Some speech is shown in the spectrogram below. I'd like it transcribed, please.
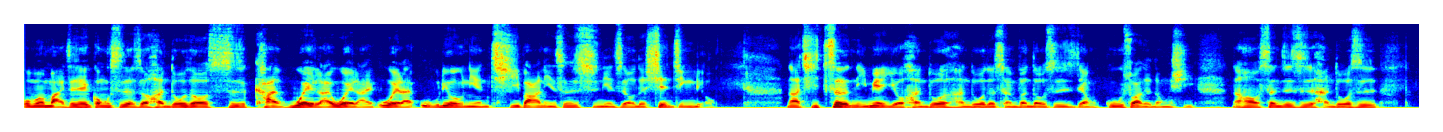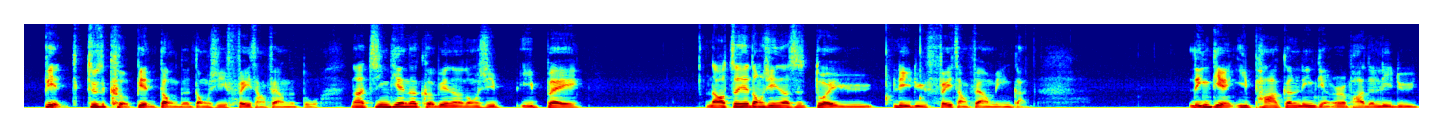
我们买这些公司的时候，很多都是看未来、未来、未来五六年、七八年甚至十年之后的现金流。那其实这里面有很多很多的成分都是这种估算的东西，然后甚至是很多是变，就是可变动的东西非常非常的多。那今天呢，可变动的东西一被，然后这些东西呢是对于利率非常非常敏感。零点一趴跟零点二趴的利率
